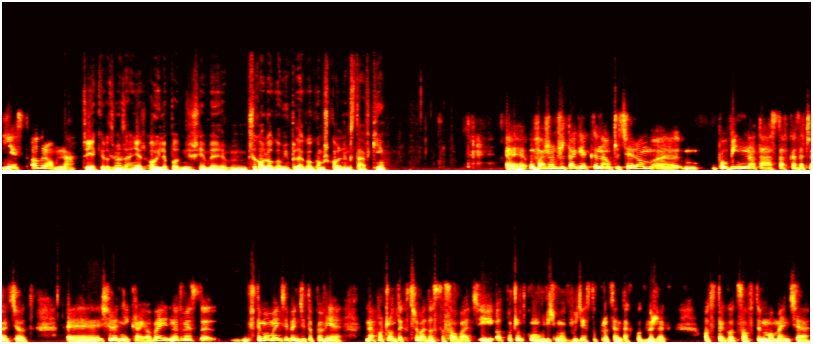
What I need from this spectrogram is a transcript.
jest ogromna. Czy jakie rozwiązanie, o ile podniesiemy mm, psychologom i pedagogom szkolnym stawki? E, Uważam, że tak jak nauczycielom, e, powinna ta stawka zaczynać się od e, średniej krajowej, natomiast w tym momencie będzie to pewnie na początek trzeba dostosować i od początku mówiliśmy o 20% podwyżek od tego, co w tym momencie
